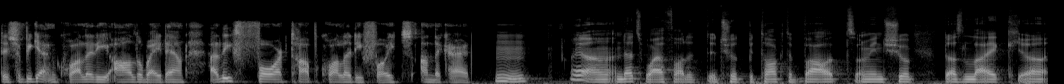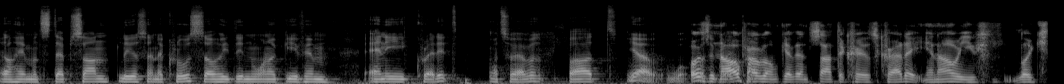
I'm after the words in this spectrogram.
They should be getting quality all the way down. At least four top quality fights on the card. Hmm. Yeah, and that's why I thought it, it should be talked about. I mean, Shuck doesn't like uh, Al Haymon's stepson, Leo Santa Cruz, so he didn't want to give him any credit whatsoever. But yeah, was no problem giving Santa Cruz credit. You know, you like,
